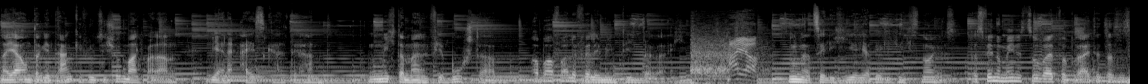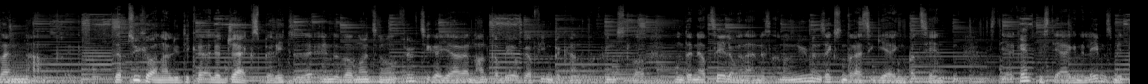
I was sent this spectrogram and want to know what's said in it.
Naja, und der Gedanke fühlt sich schon manchmal an wie eine eiskalte Hand. Nicht an meinen vier Buchstaben, aber auf alle Fälle im Intimbereich. Nun erzähle ich hier ja wirklich nichts Neues. Das Phänomen ist so weit verbreitet, dass es einen Namen trägt. Der Psychoanalytiker Elliot Jacks berichtete Ende der 1950er Jahre anhand der Biografien bekannter Künstler und den Erzählungen eines anonymen 36-jährigen Patienten, die Erkenntnis, die eigene Lebensmittel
